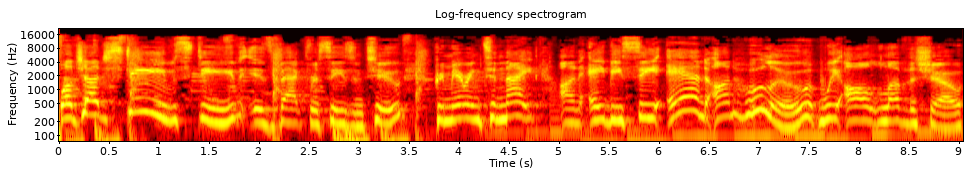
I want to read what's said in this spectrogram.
Well, Judge Steve Steve is back for season two, premiering tonight on ABC and on Hulu. We all love the show.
